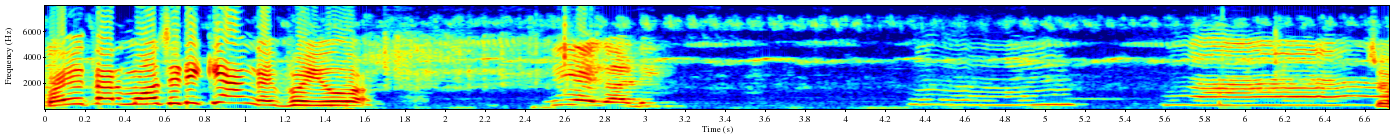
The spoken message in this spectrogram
ભાઈ તાર મોજડી ક્યાં ગઈ ભાઈ? ગાડી. જો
